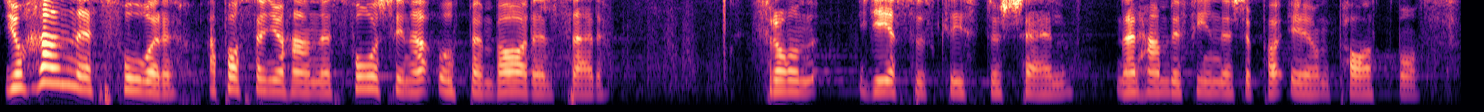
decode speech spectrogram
Johannes får, aposteln Johannes får sina uppenbarelser från Jesus Kristus själv när han befinner sig på ön Patmos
